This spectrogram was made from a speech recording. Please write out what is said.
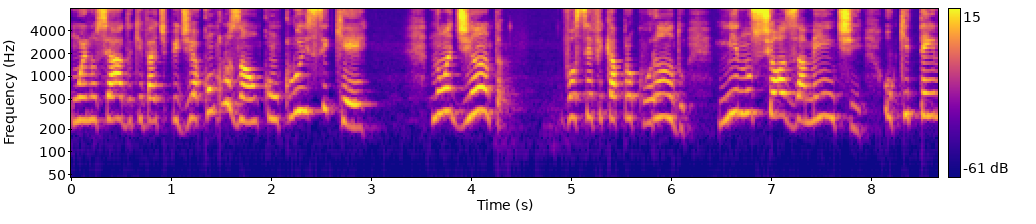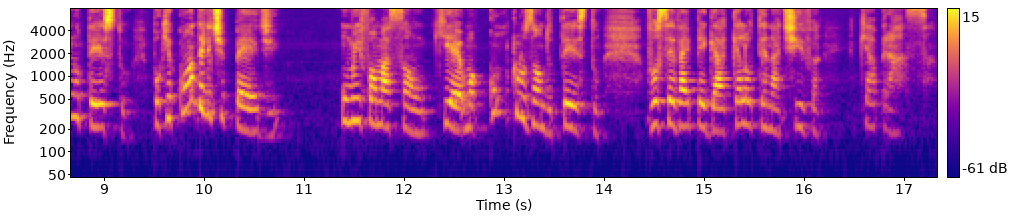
um enunciado que vai te pedir a conclusão, conclui-se que. Não adianta você ficar procurando minuciosamente o que tem no texto, porque quando ele te pede uma informação que é uma conclusão do texto, você vai pegar aquela alternativa que abraça.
